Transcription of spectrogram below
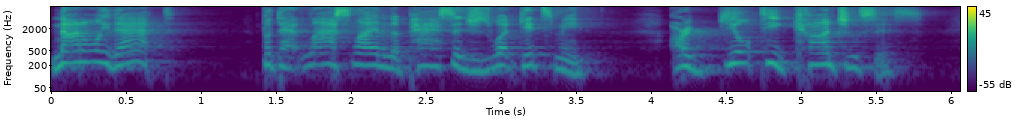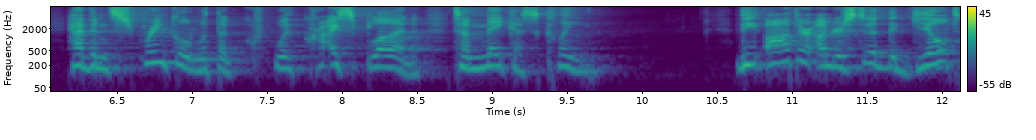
Not only that, but that last line in the passage is what gets me. Our guilty consciences have been sprinkled with, the, with Christ's blood to make us clean. The author understood the guilt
